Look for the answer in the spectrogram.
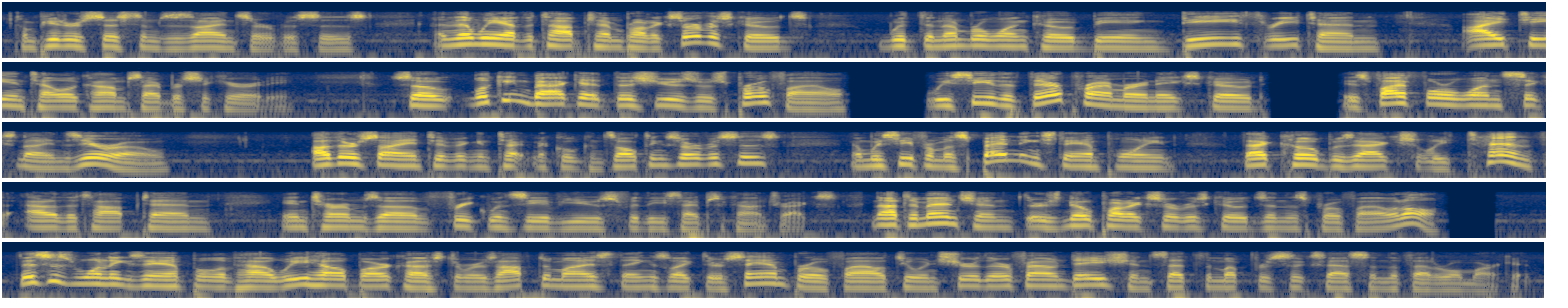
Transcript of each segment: Computer Systems Design Services. And then we have the top 10 product service codes with the number one code being D310, IT and Telecom Cybersecurity. So looking back at this user's profile, we see that their primary NAICS code is 541690, other scientific and technical consulting services, and we see from a spending standpoint, that code was actually 10th out of the top 10 in terms of frequency of use for these types of contracts. Not to mention, there's no product service codes in this profile at all. This is one example of how we help our customers optimize things like their SAM profile to ensure their foundation sets them up for success in the federal market.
